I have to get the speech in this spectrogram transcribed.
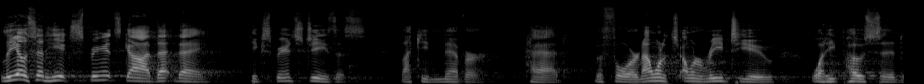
Leo said he experienced God that day. He experienced Jesus like he never had before. And I want to, I want to read to you what he posted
